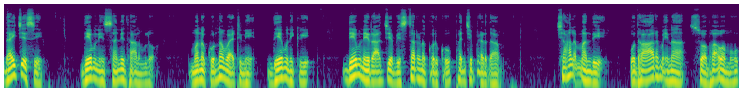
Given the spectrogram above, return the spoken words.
దయచేసి దేవుని సన్నిధానంలో మనకున్న వాటిని దేవునికి దేవుని రాజ్య విస్తరణ కొరకు పంచిపెడదాం. చాలామంది ఉదారమైన స్వభావము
